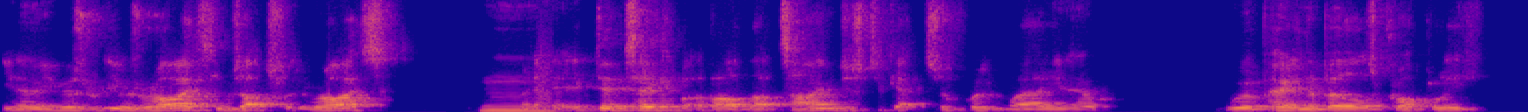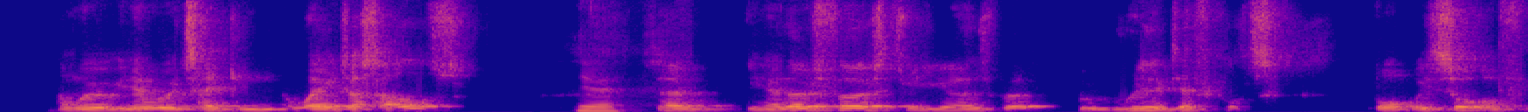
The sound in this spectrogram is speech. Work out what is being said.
you know, he was he was right. He was absolutely right. Mm. It, it, did take about that time just to get to a point where you know we were paying the bills properly, and we were, you know we were taking a wage ourselves. Yeah. So you know those first three years were, were really difficult, but we sort of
